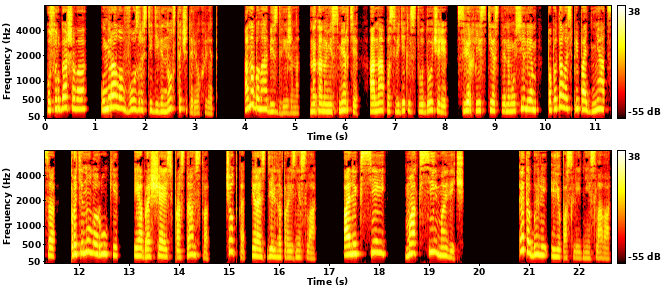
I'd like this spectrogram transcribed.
Кусургашева умирала в возрасте 94 лет. Она была обездвижена. Накануне смерти она, по свидетельству дочери, сверхъестественным усилием попыталась приподняться, протянула руки и, обращаясь в пространство, четко и раздельно произнесла «Алексей Максимович». Это были ее последние слова.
